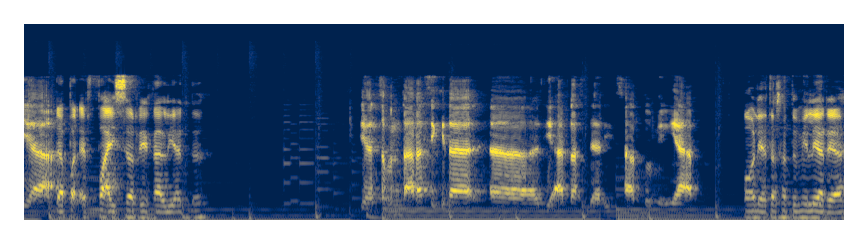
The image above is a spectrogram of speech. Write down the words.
yeah. dapat advisor ya kalian tuh? Ya sementara sih kita uh, di atas dari satu miliar Oh di atas satu miliar ya?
